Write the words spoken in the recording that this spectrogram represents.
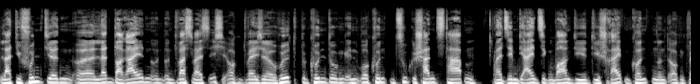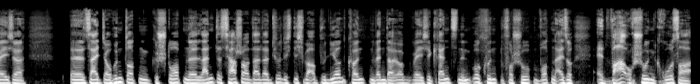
Latifundien, äh, Ländereien und, und was weiß ich, irgendwelche Huldbekundungen in Urkunden zugeschanzt haben, weil sie eben die einzigen waren, die, die schreiben konnten und irgendwelche äh, seit Jahrhunderten gestorbene Landesherrscher da natürlich nicht mehr opponieren konnten, wenn da irgendwelche Grenzen in Urkunden verschoben wurden. Also es war auch schon ein großer,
